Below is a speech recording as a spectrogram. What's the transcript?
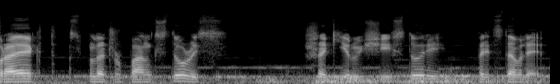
Проект Splatterpunk Stories «Шокирующие истории» представляет.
